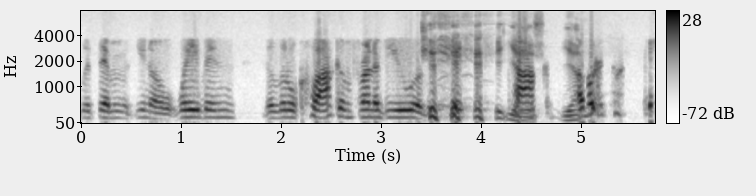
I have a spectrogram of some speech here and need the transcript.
with them, you know, waving the little clock in front of you, or the tick yes. Yeah. you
